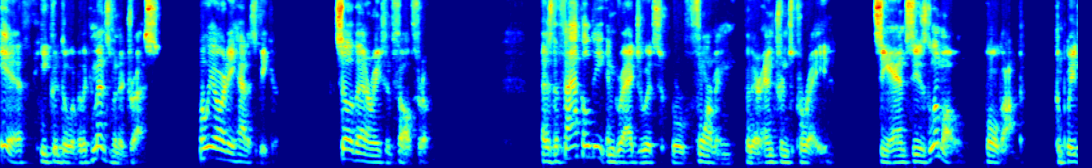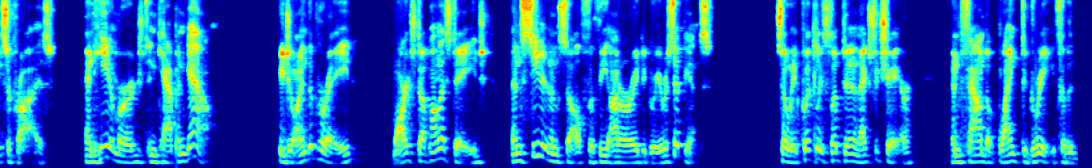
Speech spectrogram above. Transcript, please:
if he could deliver the commencement address, but we already had a speaker. So that arrangement fell through. As the faculty and graduates were forming for their entrance parade, Cianci's limo pulled up, complete surprise, and he emerged in cap and gown. He joined the parade, marched up on the stage, and seated himself with the honorary degree recipients. So he quickly slipped in an extra chair and found a blank degree for the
